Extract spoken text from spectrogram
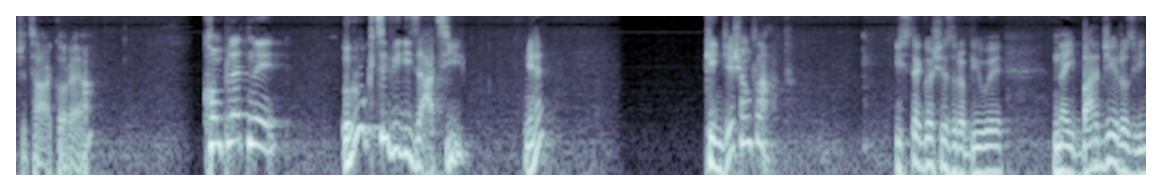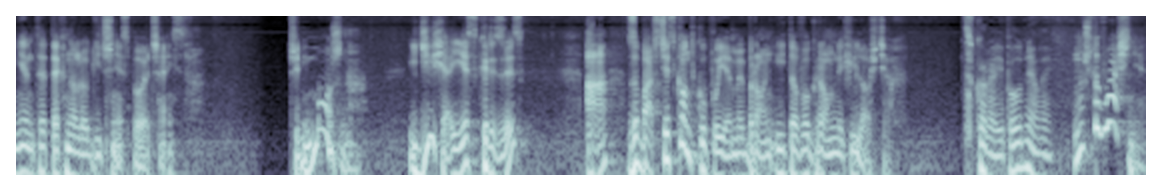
Czy cała Korea kompletny róg cywilizacji, nie? 50 lat. I z tego się zrobiły najbardziej rozwinięte technologicznie społeczeństwa. Czyli można. I dzisiaj jest kryzys, a zobaczcie skąd kupujemy broń i to w ogromnych ilościach. Z Korei Południowej. Noż to właśnie,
